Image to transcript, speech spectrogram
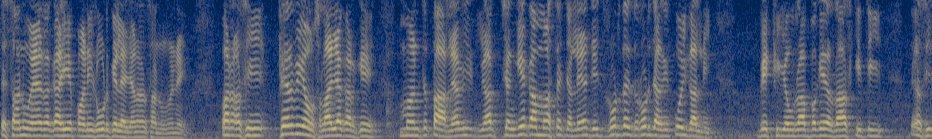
ਤੇ ਸਾਨੂੰ ਐ ਲੱਗਾ ਸੀ ਇਹ ਪਾਣੀ ਰੋੜ ਕੇ ਲੈ ਜਾਣਾ ਸਾਨੂੰ ਇਹਨੇ। ਪਰ ਅਸੀਂ ਫਿਰ ਵੀ ਹੌਸਲਾ ਜਿਹਾ ਕਰਕੇ ਮਨ 'ਚ ਧਾਰ ਲਿਆ ਵੀ ਯਾਰ ਚੰਗੇ ਕੰਮ ਵਾਸਤੇ ਚੱਲੇ ਆ ਜੇ ਰੁੜਦੇ ਤਾਂ ਰੁੜ ਜਾਾਂਗੇ ਕੋਈ ਗੱਲ ਨਹੀਂ। ਵੇਖੀ ਜਾਊ ਰੱਬ ਅੱਗੇ ਅਰਦਾਸ ਕੀਤੀ ਤੇ ਅਸੀਂ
